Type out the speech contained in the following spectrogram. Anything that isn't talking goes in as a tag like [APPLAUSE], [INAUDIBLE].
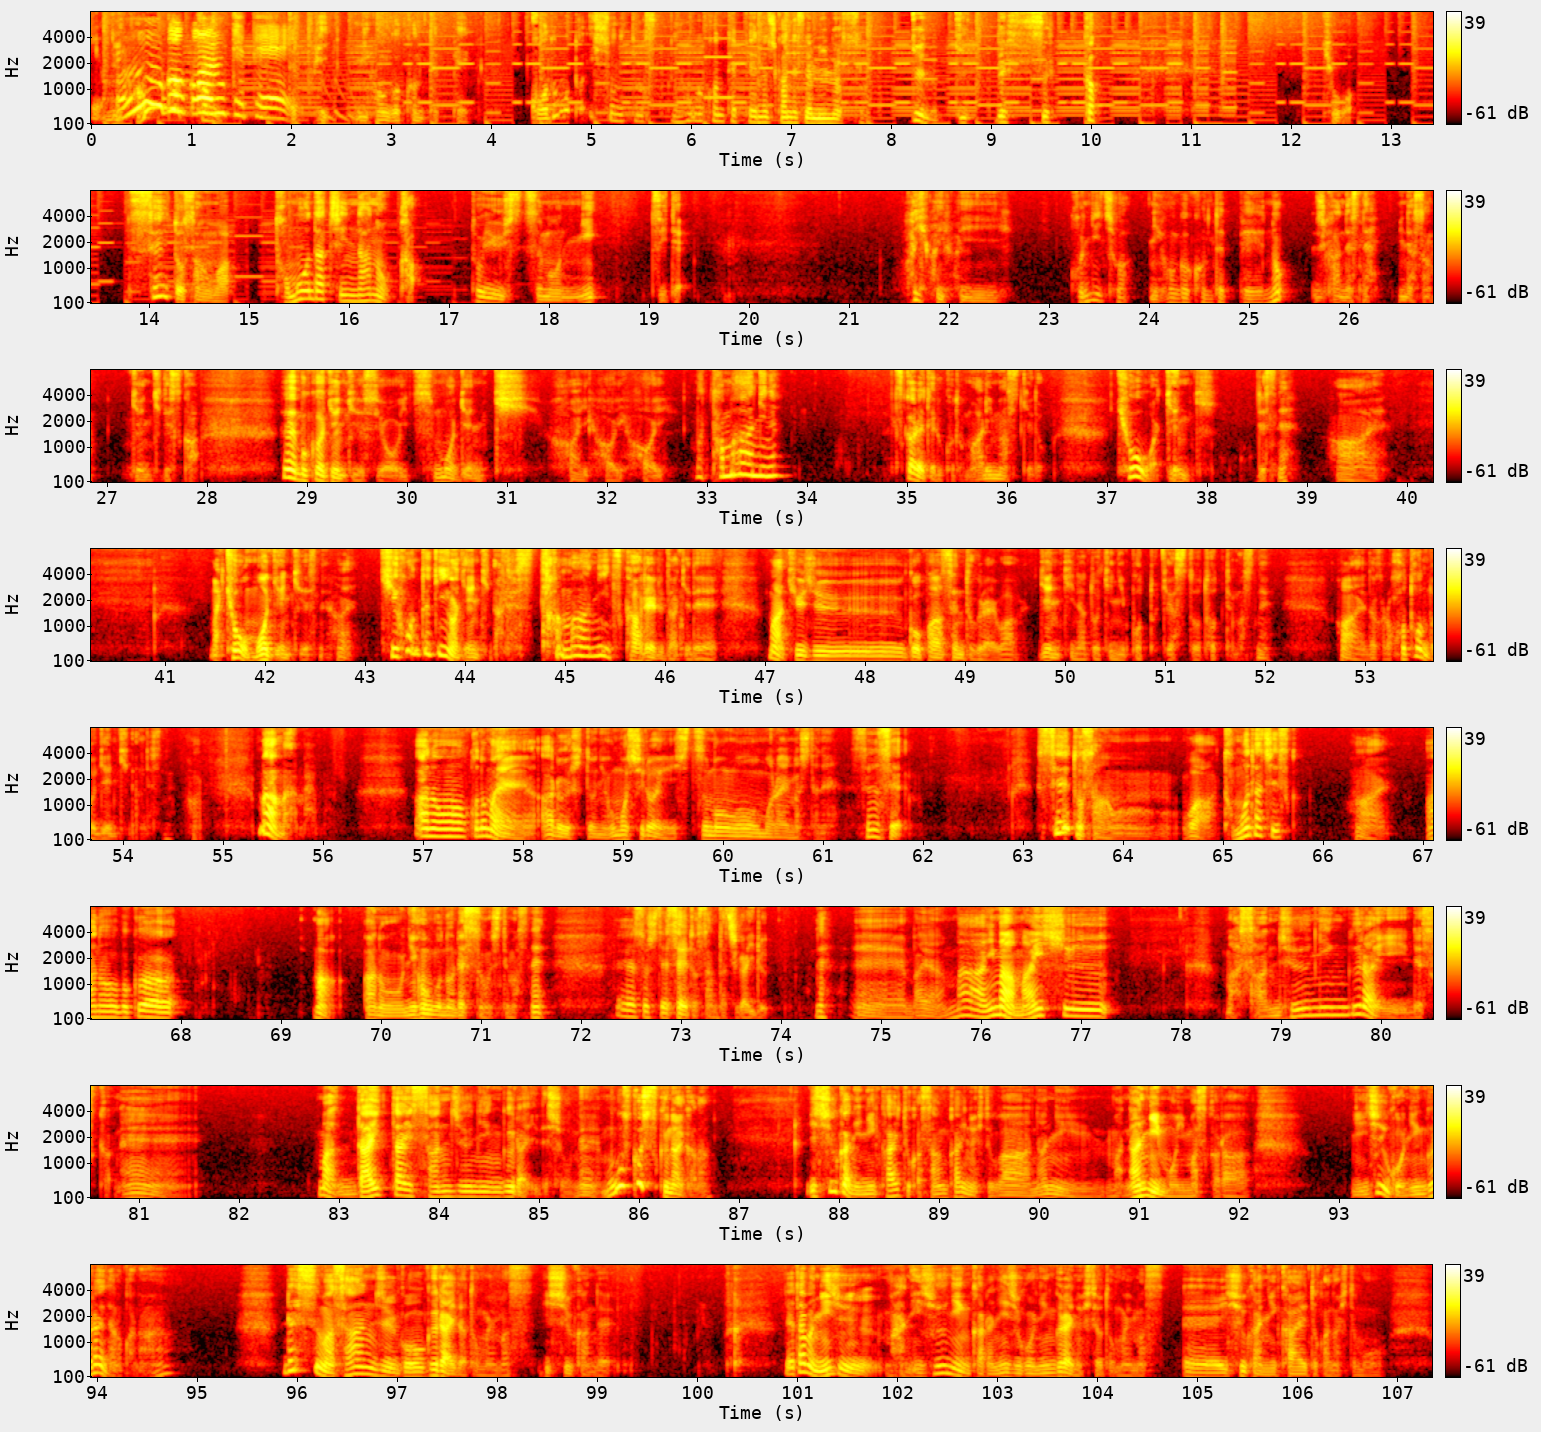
日本語コンテッペてっぺい日本語コンテッペイ。子供と一緒に行ってます。日本語コンテッペイの時間ですね皆さん元気ですか今日は生徒さんは友達なのかという質問について。はいはいはい。こんにちは。日本語コンテッペイの時間ですね。皆さん元気ですか？え僕は元気ですよ。いつも元気。はいはいはい。まあたまにね疲れてることもありますけど今日は元気ですね。はい。まあ今日も元気ですね。はい。基本的には元気なんです。たまに疲れるだけでまあ95%ぐらいは元気な時にポッドキャストを撮ってますね。はい。だからほとんど元気なんですね、はい、まあまあまあ。あのこの前ある人に面白い質問をもらいましたね。先生生徒さんは友達ですか？はい。あの僕はまああの日本語のレッスンをしてますね、えーそして生徒さんたちがいる。ね。えーまあまあ今毎週まあ30人ぐらいですかね。まあ大体30人ぐらいでしょうね。もう少し少ないかな。1週間に2回とか3回の人が何人まあ何人もいますから25人ぐらいなのかな？レッスンは35ぐらいだと思います。1週間で。で多分20、まあ、20人から25人ぐらいの人だと思います、え1週間2回とかの人も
